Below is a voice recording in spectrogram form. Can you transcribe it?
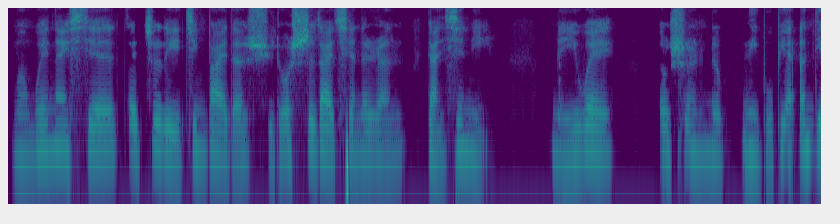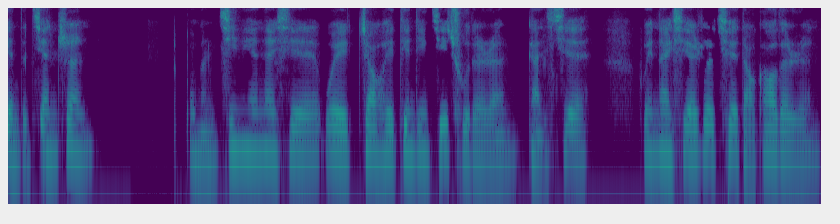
我们为那些在这里敬拜的许多世代前的人感谢你，每一位都是你你不变恩典的见证。我们纪念那些为教会奠定基础的人，感谢。为那些热切祷告的人，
